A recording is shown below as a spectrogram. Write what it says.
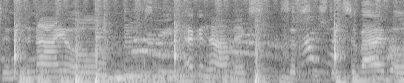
denial, squeezed economics, subsistence survival,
